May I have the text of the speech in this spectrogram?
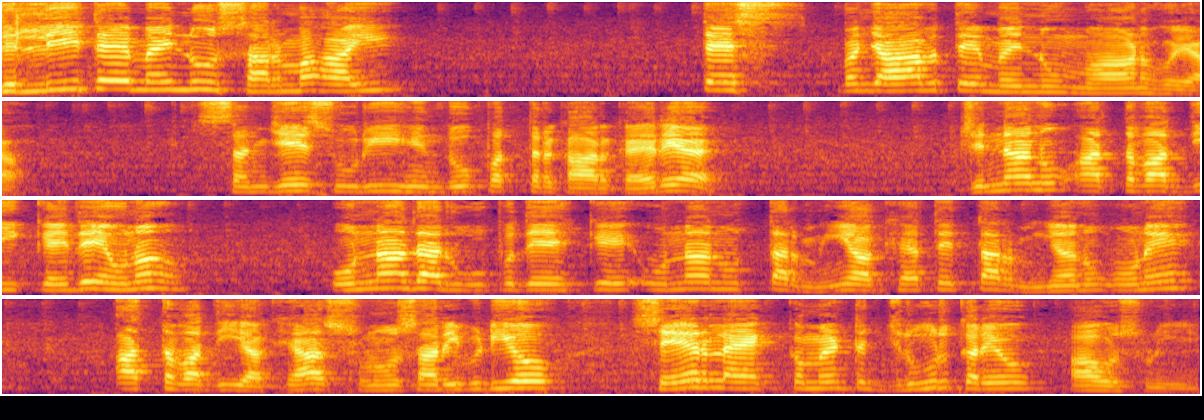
ਦਿੱਲੀ ਤੇ ਮੈਨੂੰ ਸ਼ਰਮ ਆਈ ਤੇ ਪੰਜਾਬ ਤੇ ਮੈਨੂੰ ਮਾਣ ਹੋਇਆ। ਸੰਜੇ ਸੂਰੀ ਹਿੰਦੂ ਪੱਤਰਕਾਰ ਕਹਿ ਰਿਹਾ ਹੈ, ਜਿਨ੍ਹਾਂ ਨੂੰ ਅੱਤਵਾਦੀ ਕਹਿੰਦੇ ਹੋ ਨਾ ਉਹਨਾਂ ਦਾ ਰੂਪ ਦੇਖ ਕੇ ਉਹਨਾਂ ਨੂੰ ਧਰਮੀ ਆਖਿਆ ਤੇ ਧਰਮੀਆਂ ਨੂੰ ਉਹਨੇ ਅੱਤਵਾਦੀ ਆਖਿਆ। ਸੁਣੋ ਸਾਰੀ ਵੀਡੀਓ ਸ਼ੇਅਰ ਲਾਈਕ ਕਮੈਂਟ ਜਰੂਰ ਕਰਿਓ ਆਓ ਸੁਣੀਏ।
